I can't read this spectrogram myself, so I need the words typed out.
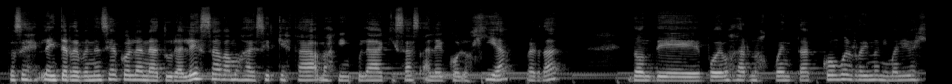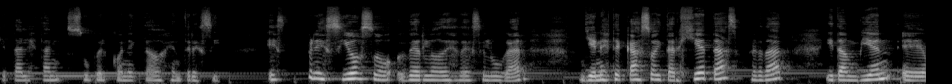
Entonces, la interdependencia con la naturaleza, vamos a decir que está más vinculada quizás a la ecología, ¿verdad? Donde podemos darnos cuenta cómo el reino animal y vegetal están súper conectados entre sí. Es precioso verlo desde ese lugar y en este caso hay tarjetas, ¿verdad? Y también eh,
